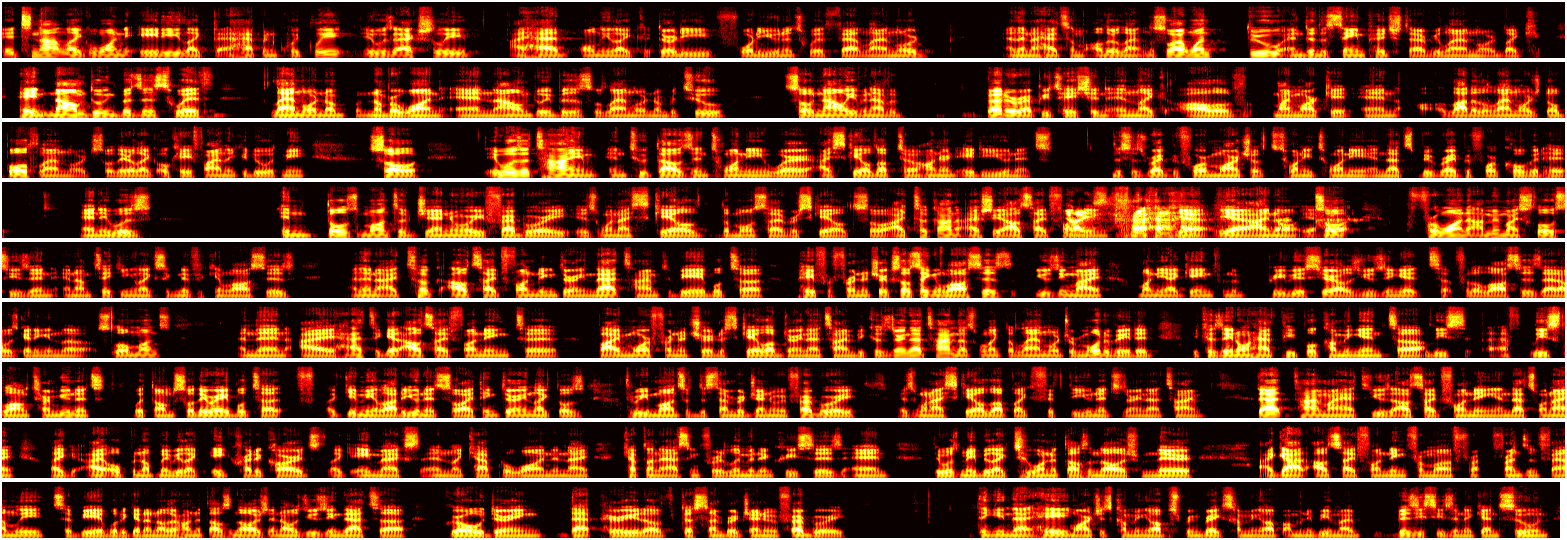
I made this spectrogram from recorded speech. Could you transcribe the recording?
it's not like 180 like that happened quickly. It was actually I had only like 30, 40 units with that landlord. And then I had some other landlords. So I went through and did the same pitch to every landlord like, hey, now I'm doing business with landlord num- number one, and now I'm doing business with landlord number two. So now I even have a better reputation in like all of my market. And a lot of the landlords know both landlords. So they're like, okay, fine, you could do it with me. So it was a time in 2020 where I scaled up to 180 units. This is right before March of 2020, and that's right before COVID hit. And it was in those months of January, February is when I scaled the most I ever scaled. So I took on actually outside funding. Nice. yeah, yeah, I know. So for one, I'm in my slow season and I'm taking like significant losses. And then I took outside funding during that time to be able to pay for furniture because I was taking losses using my money I gained from the previous year. I was using it to, for the losses that I was getting in the slow months. And then I had to get outside funding to buy more furniture to scale up during that time because during that time that's when like the landlords were motivated because they don't have people coming in to lease uh, lease long-term units with them. So they were able to f- uh, give me a lot of units. So i think during like those 3 months of December January February is when I scaled up like 50 units during that time. That time I had to use outside funding, and that's when I like I opened up maybe like eight credit cards, like Amex and like Capital One, and I kept on asking for limit increases, and there was maybe like two hundred thousand dollars from there. I got outside funding from uh, fr- friends and family to be able to get another hundred thousand dollars, and I was using that to grow during that period of December, January, February, thinking that hey, March is coming up, spring break's coming up, I'm going to be in my busy season again soon,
